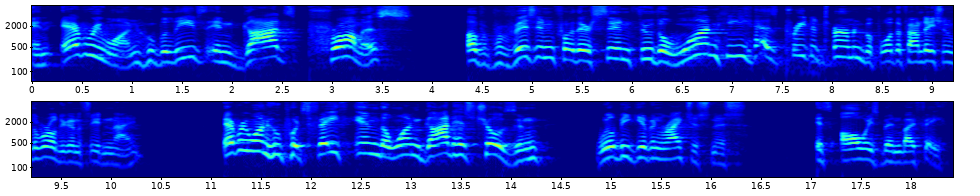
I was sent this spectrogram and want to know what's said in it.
And everyone who believes in God's promise of a provision for their sin through the one he has predetermined before the foundation of the world, you're going to see tonight. Everyone who puts faith in the one God has chosen will be given righteousness. It's always been by faith.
